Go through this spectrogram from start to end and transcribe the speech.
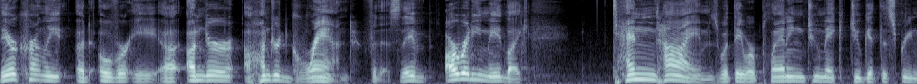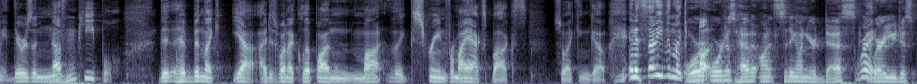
they are currently at over a uh, under a hundred grand for this. They've already made like 10 times what they were planning to make to get the screen made. There's enough Mm-hmm. people that have been like, yeah, I just want to clip on my like screen for my Xbox so I can go. And it's not even like Or, uh, or just have it on sitting on your desk Right. where you just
